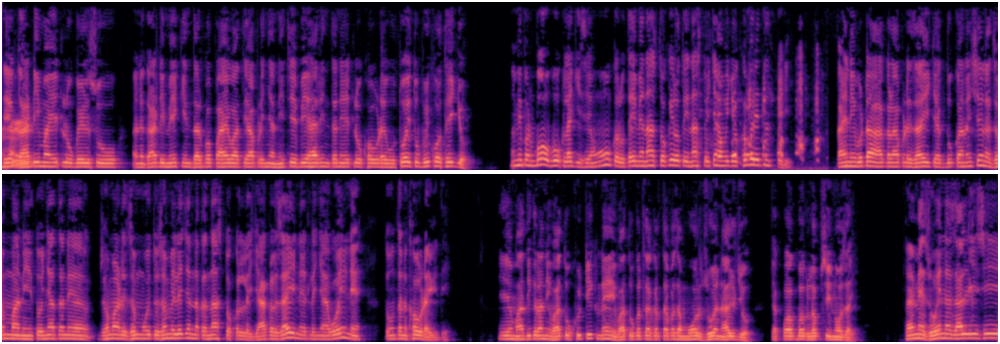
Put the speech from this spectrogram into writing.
તે ગાડીમાં એટલું બેસું અને ગાડી મેકીને તાર પપ્પા આવ્યા ત્યાં આપણે અહીંયા નીચે બેહારીને તને એટલું ખવડાવ્યું તોય તું ભૂખો થઈ ગયો. મને પણ બહુ ભૂખ લાગી છે. હું કરું? તઈને નાસ્તો કર્યો તો નાસ્તો ક્યાં આવી ગયો? ખબર જ નથી પડી. કાંઈ નહીં બેટા આગળ આપણે જાય ક્યાંક દુકાને છે ને જમવાની તો ત્યાં તને જમાડે જમવું હોય તો જમી લેજે ને નાસ્તો કરી લઈએ આગળ જાય ને એટલે ત્યાં હોય ને તો હું તને ખવડાવી દે. એ મા દીકરાની વાતો ખૂટી કે નહીં? વાતો કરતા કરતા પાછા મોર જોઈને હાલજો. કે પગ બગ લપસી ન જાય. તને જોઈને ચાલીએ છીએ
